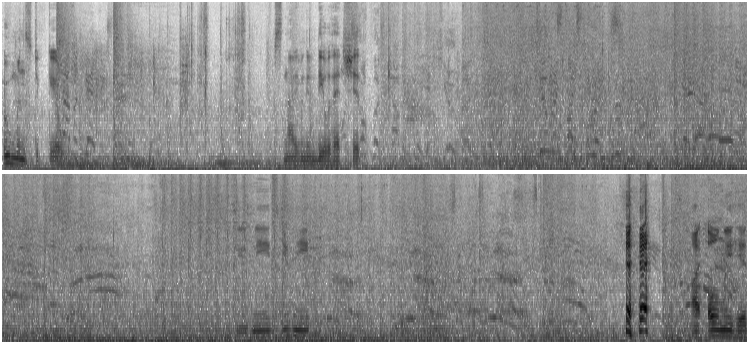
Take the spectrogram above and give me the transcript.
Humans to kill. Just not even gonna deal with that shit. Excuse me, excuse me. I only hit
